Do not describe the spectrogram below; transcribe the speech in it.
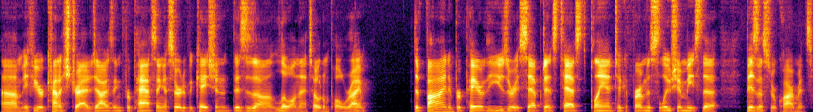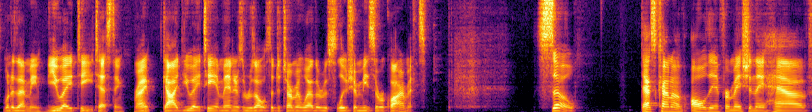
um, if you're kind of strategizing for passing a certification, this is uh, low on that totem pole, right? Define and prepare the user acceptance test plan to confirm the solution meets the business requirements. What does that mean? UAT testing, right? Guide UAT and manage the results to determine whether the solution meets the requirements. So, that's kind of all the information they have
